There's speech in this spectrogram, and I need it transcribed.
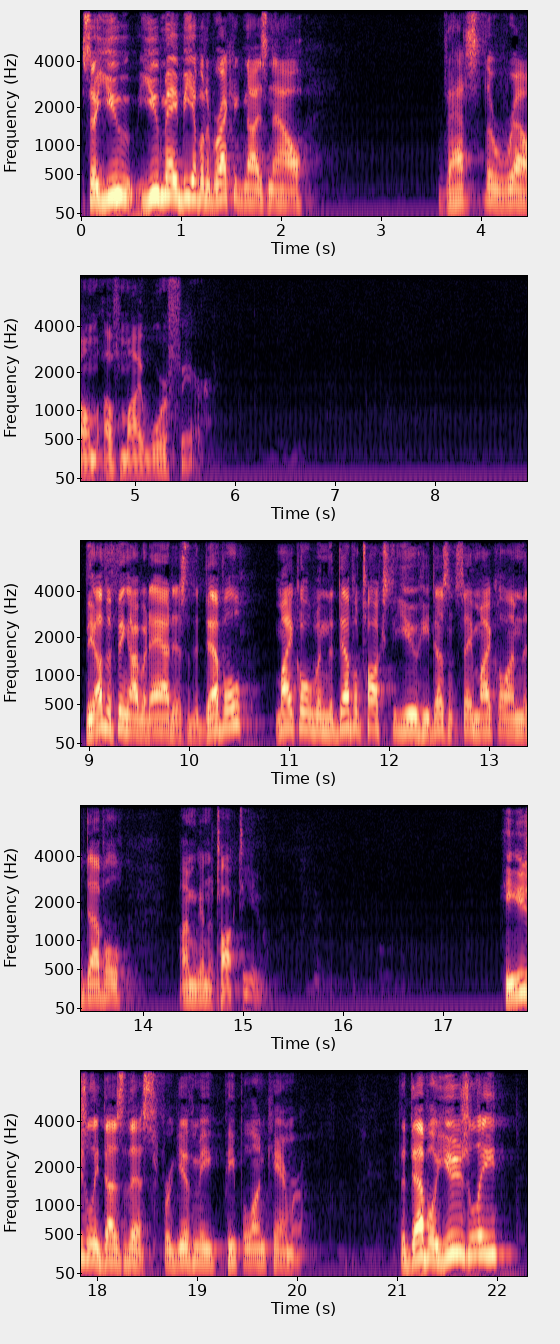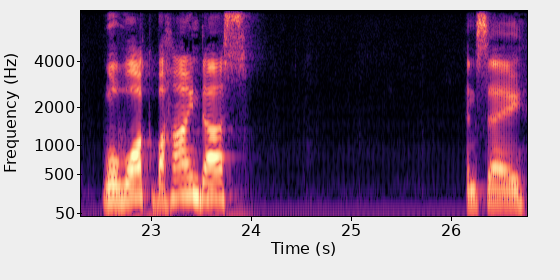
so you, you may be able to recognize now That's the realm of my warfare. The other thing I would add is the devil, Michael, when the devil talks to you, he doesn't say, Michael, I'm the devil, I'm going to talk to you. He usually does this forgive me, people on camera. The devil usually will walk behind us and say,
